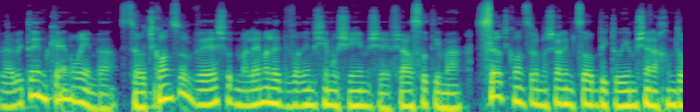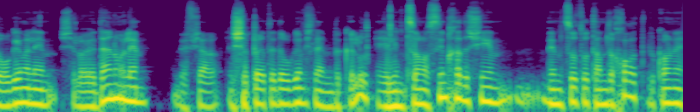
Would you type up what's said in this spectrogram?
והביטויים כן רואים ב-search console ויש עוד מלא מלא דברים שימושיים שאפשר לעשות עם ה-search console למשל למצוא ביטויים שאנחנו דורגים עליהם שלא ידענו עליהם ואפשר לשפר את הדירוגים שלהם בקלות, אה, למצוא נושאים חדשים באמצעות אותם דוחות וכל מיני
